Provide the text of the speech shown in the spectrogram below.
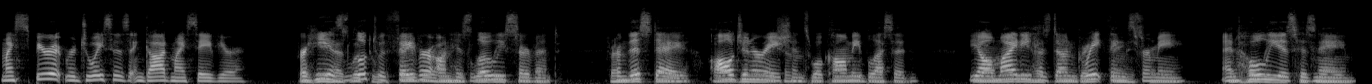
My spirit rejoices in God my Saviour, for he has looked with favor on his lowly servant. From this day, all generations will call me blessed. The Almighty has done great things for me, and holy is his name.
